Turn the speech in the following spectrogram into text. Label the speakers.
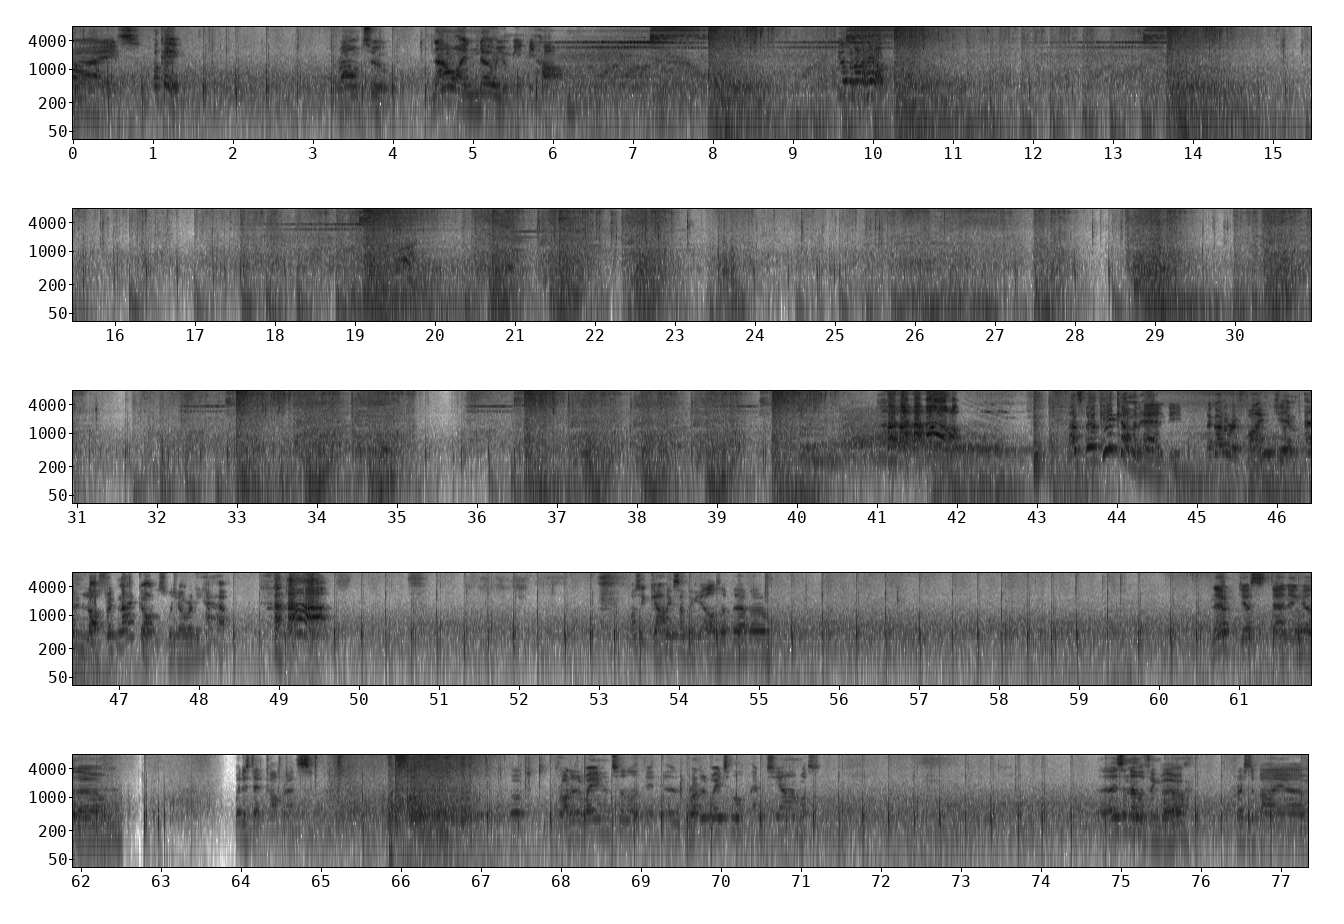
Speaker 1: Right. Okay. Round two. Now I know you mean me harm. You have a lot come in handy. I got a refined gem and Lothric guns, which I already have. Haha! Was he guarding something else up there though? Nope, just standing alone. With his dead comrades. Oh, rotted away until uh, rotted away till empty armors. There's another thing though, requested by um,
